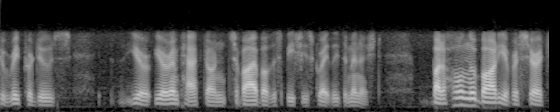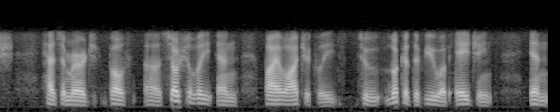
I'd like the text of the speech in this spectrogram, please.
to reproduce, your your impact on survival of the species greatly diminished. But a whole new body of research has emerged, both uh, socially and biologically, to look at the view of aging in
